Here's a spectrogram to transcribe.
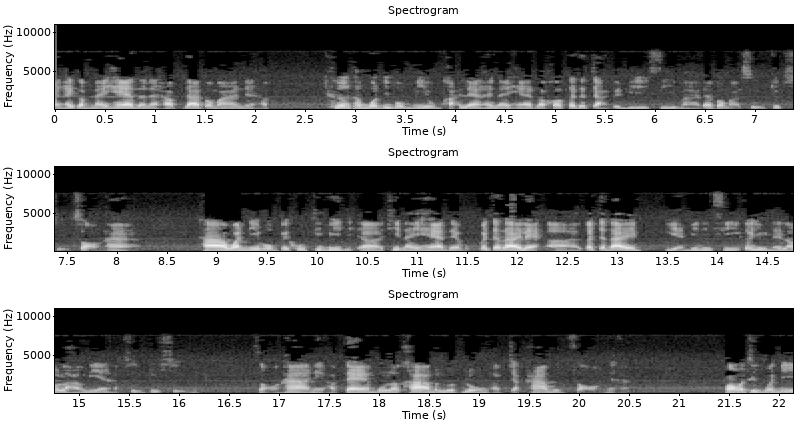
งให้กับ Night h a t นะครับ ได้ประมาณเนี่ยครับ เครื่องทั้งหมดที่ผมมีผมขายแรงให้ Night h a t แล้วเขาก็จะจ่ายเป็น BTC มาได้ประมาณ 0.025 ถ้าวันนี้ผมไปขุดที่ B เอ่อที่ Night h a t เนี่ยผมก็จะได้แรงอ่าก็จะได้เหรียญ BTC ก็อยู่ในราวๆนี้ครับ 0.025 เนี่ยครับ แต่มูลค่ามันลดลงครับจาก 52,000นะฮะพอมาถึงวันนี้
